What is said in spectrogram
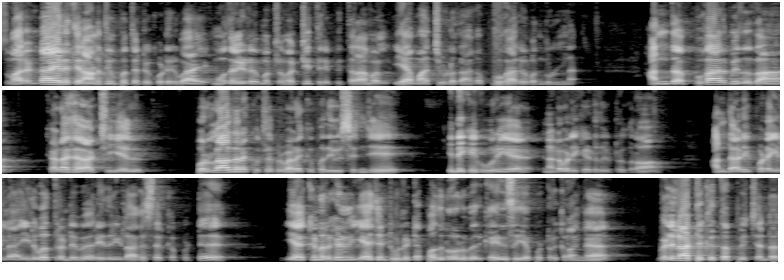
சுமார் ரெண்டாயிரத்தி நானூற்றி முப்பத்தெட்டு கோடி ரூபாய் முதலீடு மற்றும் வட்டி திருப்பி தராமல் ஏமாற்றியுள்ளதாக புகார் வந்துள்ளன. அந்த புகார் மீது தான் கழக ஆட்சியில் பொருளாதார குற்றப்பில் வழக்கு பதிவு செஞ்சு இன்னைக்கு உரிய நடவடிக்கை எடுத்துக்கிட்டு இருக்கிறோம். அந்த அடிப்படையில் 22 பேர் எதிரிகளாக சேர்க்கப்பட்டு இயக்குநர்கள் ஏஜென்ட் உள்ளிட்ட பதினோரு பேர் கைது செய்யப்பட்டிருக்கிறாங்க. வெளிநாட்டுக்கு தப்பி சென்ற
